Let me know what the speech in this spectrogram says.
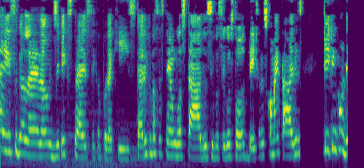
É isso, galera. O Dica Express fica por aqui. Espero que vocês tenham gostado. Se você gostou, deixa nos comentários. Fiquem com Deus.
